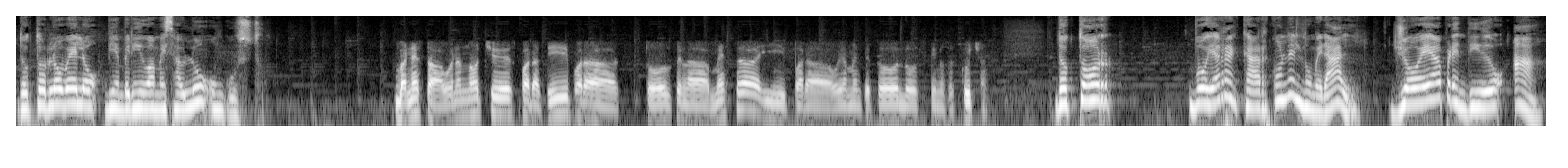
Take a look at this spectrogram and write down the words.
Doctor Lovelo, bienvenido a Mesa Blue, un gusto. Vanessa, buenas noches para ti, para todos en la mesa y para obviamente todos los que nos escuchan. Doctor, voy a arrancar con el numeral. Yo he aprendido a.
